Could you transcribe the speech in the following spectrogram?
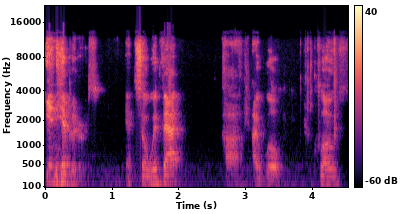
inhibitors. And so with that, uh, I will close.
